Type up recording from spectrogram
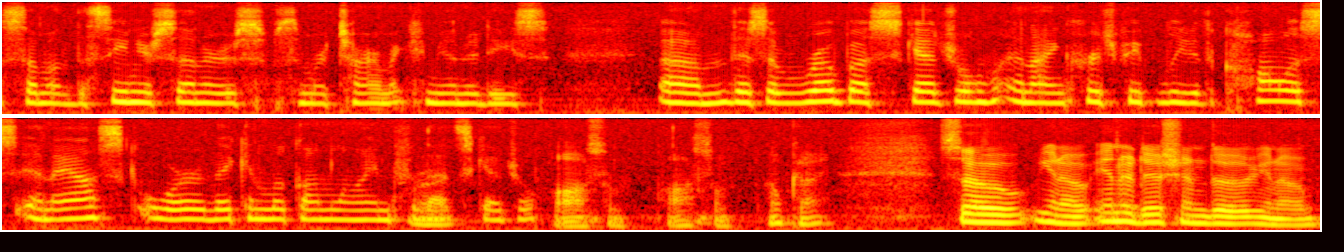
some of the senior centers, some retirement communities. Um, there's a robust schedule, and I encourage people to either call us and ask, or they can look online for Right. that schedule. awesome, awesome. Okay. So, you know, in addition to, you know,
